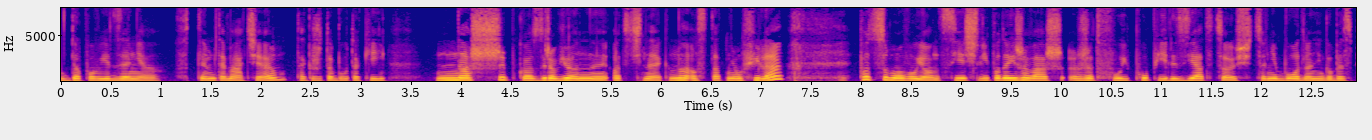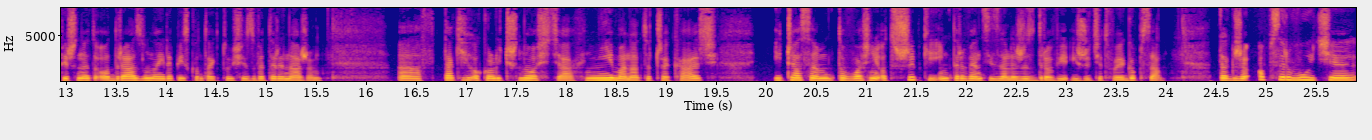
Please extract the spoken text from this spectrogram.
do powiedzenia w tym temacie. Także to był taki na szybko zrobiony odcinek na ostatnią chwilę. Podsumowując, jeśli podejrzewasz, że twój pupil zjadł coś, co nie było dla niego bezpieczne, to od razu najlepiej skontaktuj się z weterynarzem. A w takich okolicznościach nie ma na co czekać i czasem to właśnie od szybkiej interwencji zależy zdrowie i życie Twojego psa. Także obserwujcie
